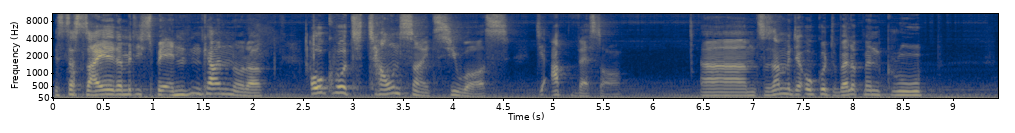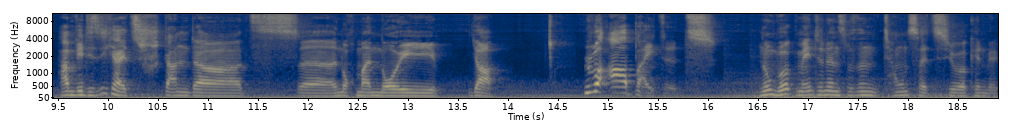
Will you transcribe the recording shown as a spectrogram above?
Ist das Seil, damit ich es beenden kann, oder? Oakwood Townside Sewers. Die Abwässer. Ähm, zusammen mit der Oakwood Development Group haben wir die Sicherheitsstandards äh, nochmal neu, ja, überarbeitet. No work maintenance within Townside Sewer can be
